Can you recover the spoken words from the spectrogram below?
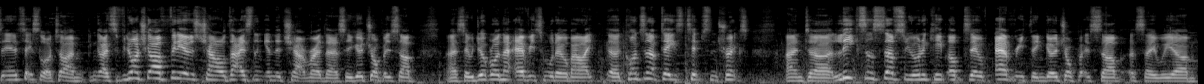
it takes a lot of time. guys, if you want to check out our videos channel, that is linked in the chat right there. So you go drop it sub. Uh, so we do upload that every single day about like uh, content updates, tips and tricks, and uh, leaks and stuff. So you want to keep up to date with everything. Go drop it a sub. I say we um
